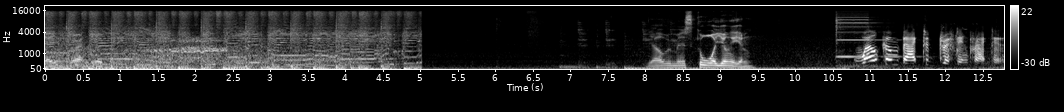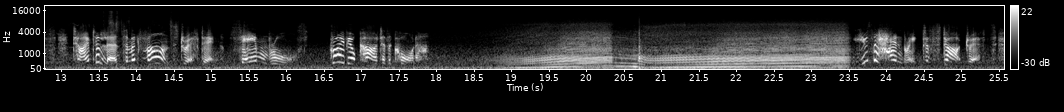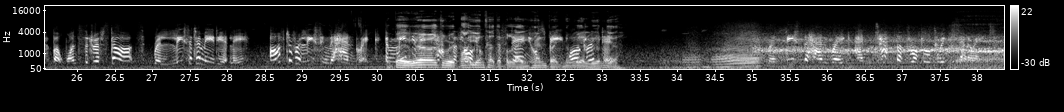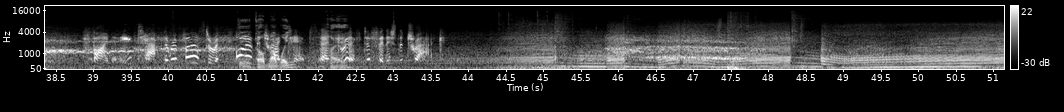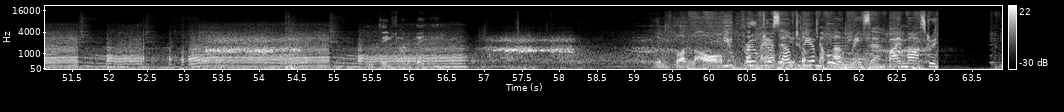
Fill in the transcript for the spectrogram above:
Dương cho anh được này Giờ mình mới score dương hiện Welcome back to drifting practice. Time to learn some advanced drifting. Same rules. Drive your car to the corner. Use the handbrake to start drifts, but once the drift starts, release it immediately. After releasing the handbrake, Từ uh, immediately tap the throttle dương to thật lại handbrake speed nó while về lớn drifting. Release the handbrake and tap the throttle to accelerate. Finally, tap the reverse direction. Follow the track tips and drift to finish the track. Con lọ You đắt proved yourself to be a born racer by mastering.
